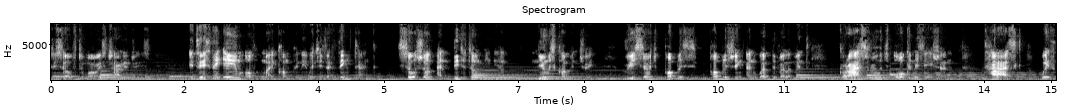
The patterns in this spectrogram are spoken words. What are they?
to solve tomorrow's challenges, it is the aim of my company, which is a think tank, social and digital media, news commentary, research, publish, publishing, and web development grassroots organization tasked with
